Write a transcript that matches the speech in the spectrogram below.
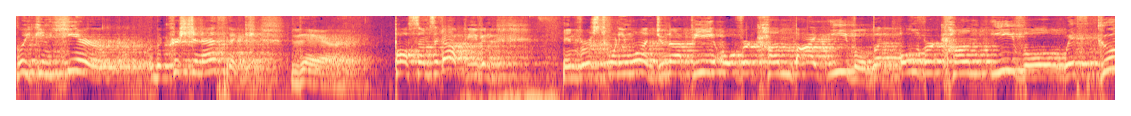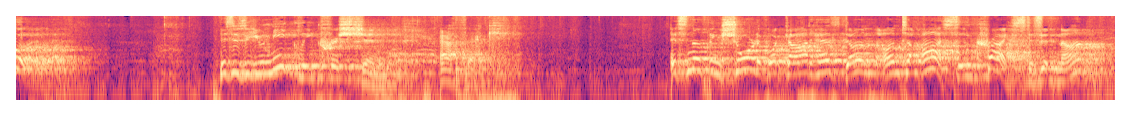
Well, you can hear the Christian ethic there. Paul sums it up even in verse 21 Do not be overcome by evil, but overcome evil with good. This is a uniquely Christian ethic. It's nothing short of what God has done unto us in Christ, is it not?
